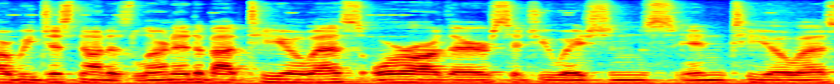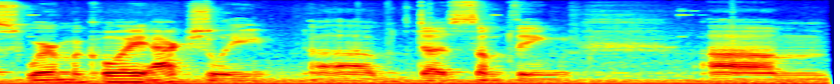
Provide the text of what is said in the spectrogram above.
are we just not as learned about TOS, or are there situations in TOS where McCoy actually uh, does something um,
